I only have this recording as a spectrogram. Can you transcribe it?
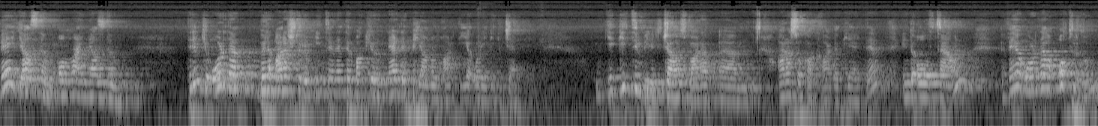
Ve yazdım, online yazdım. Dedim ki orada böyle araştırıyorum, internette bakıyorum nerede piyano var diye oraya gideceğim. Gittim bir caz bara, ara sokaklarda bir yerde, in the old town. Ve orada oturdum,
